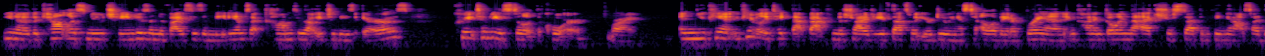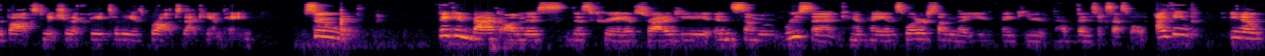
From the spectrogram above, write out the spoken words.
you know the countless new changes and devices and mediums that come throughout each of these eras, creativity is still at the core. Right. And you can't you can't really take that back from the strategy if that's what you're doing is to elevate a brand and kind of going that extra step and thinking outside the box to make sure that creativity is brought to that campaign. So thinking back on this this creative strategy in some recent campaigns, what are some that you think you have been successful? I think you know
